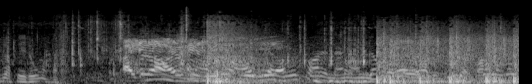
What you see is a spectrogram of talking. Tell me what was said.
个。非洲的，哎，这个还非洲的，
